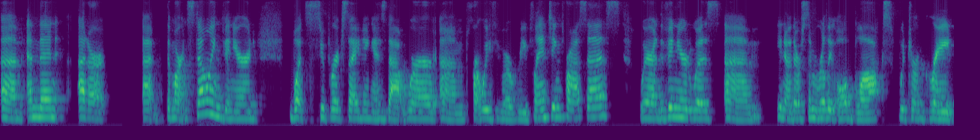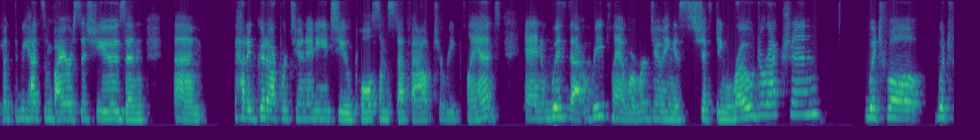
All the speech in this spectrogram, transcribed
Um, and then at our at the Martin Stelling Vineyard, what's super exciting is that we're um, partway through a replanting process where the vineyard was, um, you know, there's some really old blocks, which are great, but we had some virus issues and um, had a good opportunity to pull some stuff out to replant. And with that replant, what we're doing is shifting row direction, which will, which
